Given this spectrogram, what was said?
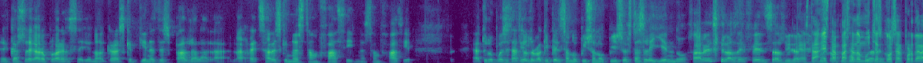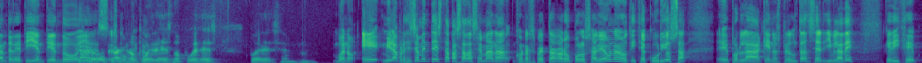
en el caso de Garoppolo, ahora en serio, ¿no? Claro, es que tienes de espalda la, la, la red. Sabes que no es tan fácil, no es tan fácil. Tú no puedes estar haciendo el aquí pensando piso no piso, estás leyendo, ¿sabes? Las defensas. Mira, están pasando muchas cosas por delante de ti, entiendo. Claro, no puedes, no puedes. puedes. Bueno, eh, mira, precisamente esta pasada semana, con respecto a Garópolo, salía una noticia curiosa eh, por la que nos preguntan Sergi Bladé, que dice,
